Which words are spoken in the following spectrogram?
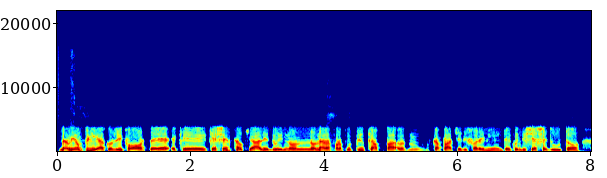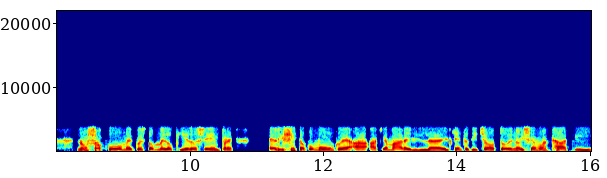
una miopia così forte che, che senza occhiali lui non, non era proprio più capa- mm, capace di fare niente. Quindi si è seduto, non so come, questo me lo chiedo sempre. È riuscito comunque a, a chiamare il, il 118 e noi siamo andati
